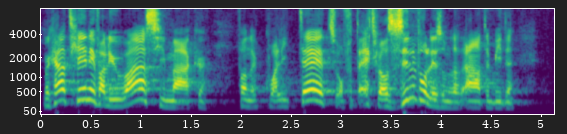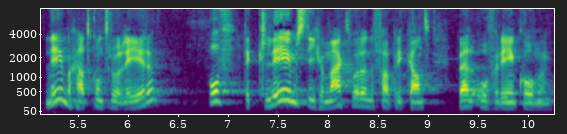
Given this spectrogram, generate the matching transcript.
Men gaat geen evaluatie maken van de kwaliteit, of het echt wel zinvol is om dat aan te bieden. Nee, men gaat controleren of de claims die gemaakt worden door de fabrikant wel overeenkomen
